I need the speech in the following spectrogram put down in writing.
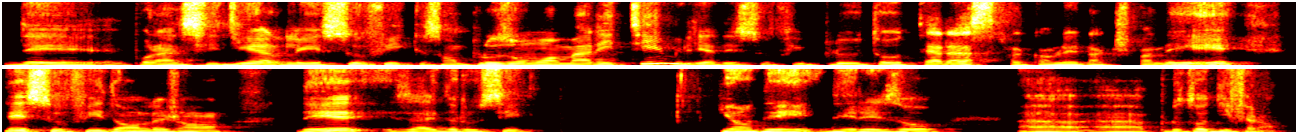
des, pour ainsi dire, les soufis qui sont plus ou moins maritimes, il y a des soufis plutôt terrestres comme les Naqshbandi et les soufis dans le genre des Zaydroussi qui ont des, réseaux euh, euh, plutôt différents.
